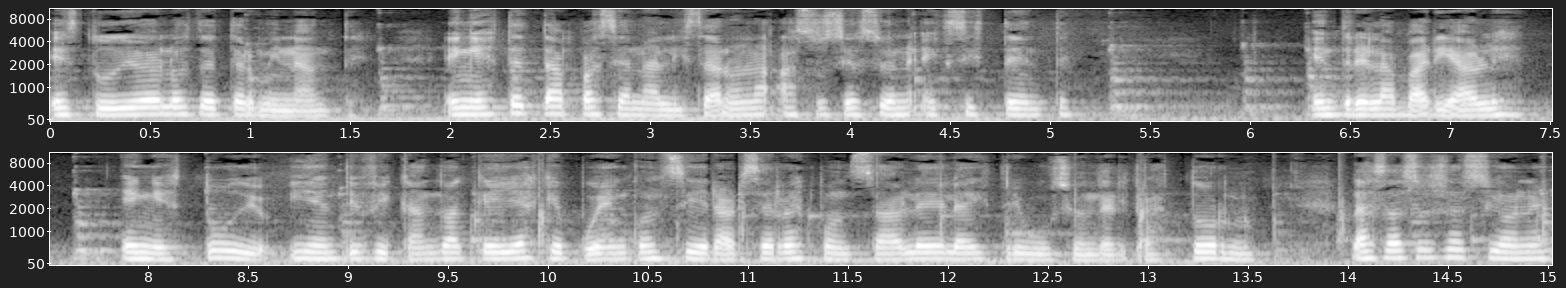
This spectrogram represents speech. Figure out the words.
Estudio de los determinantes. En esta etapa se analizaron las asociaciones existentes entre las variables en estudio, identificando aquellas que pueden considerarse responsables de la distribución del trastorno. Las asociaciones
